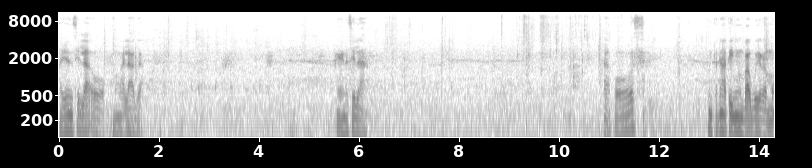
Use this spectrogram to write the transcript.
Ayan sila, oh, mga alaga. Ayan na sila. Tapos, punta natin yung baboy ramo.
